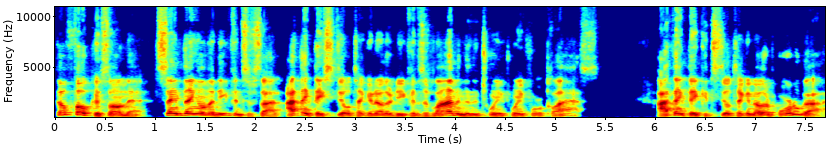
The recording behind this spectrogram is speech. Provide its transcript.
They'll focus on that. Same thing on the defensive side. I think they still take another defensive lineman in the 2024 class. I think they could still take another portal guy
